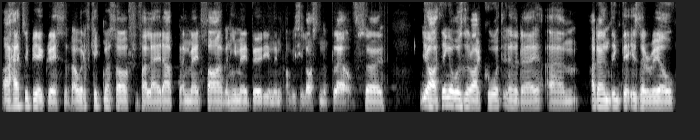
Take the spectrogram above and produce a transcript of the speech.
I had to be aggressive. I would have kicked myself if I laid up and made five, and he made birdie, and then obviously lost in the playoff. So, yeah, I think it was the right call at the end of the day. Um, I don't think there is a real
